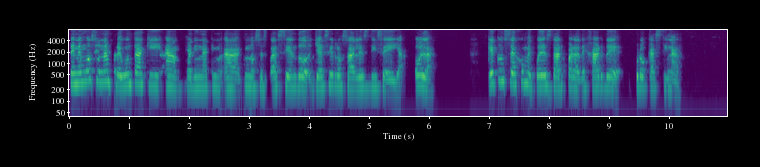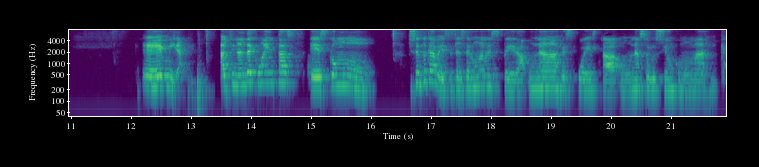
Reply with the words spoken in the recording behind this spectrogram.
Tenemos una pregunta aquí, ah, Karina, que ah, nos está haciendo Jessie Rosales, dice ella, hola, ¿qué consejo me puedes dar para dejar de procrastinar? Eh, mira, al final de cuentas es como, yo siento que a veces el ser humano espera una respuesta o una solución como mágica.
